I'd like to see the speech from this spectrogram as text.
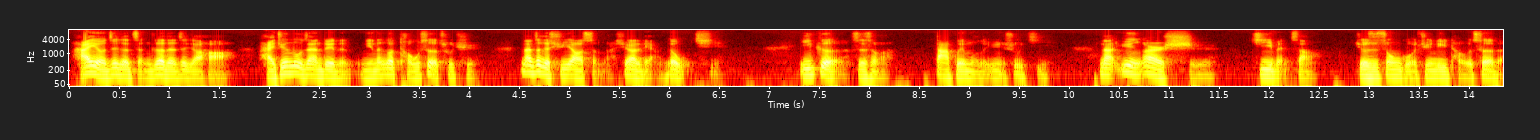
还有这个整个的这个哈海军陆战队的，你能够投射出去，那这个需要什么？需要两个武器，一个是什么？大规模的运输机，那运二十基本上就是中国军力投射的。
